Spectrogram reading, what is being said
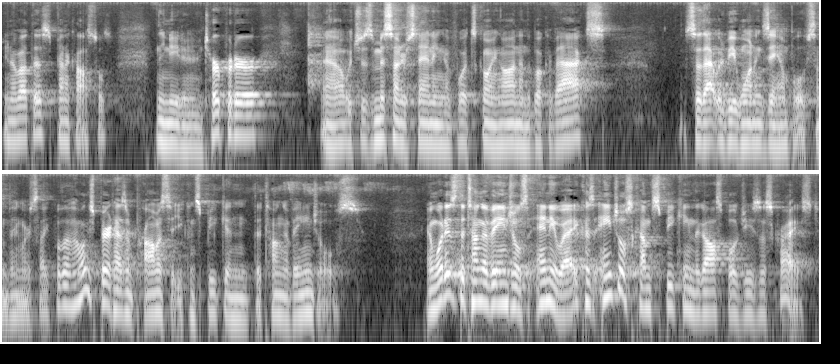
You know about this, Pentecostals. They need an interpreter, uh, which is a misunderstanding of what's going on in the Book of Acts. So that would be one example of something where it's like, well, the Holy Spirit hasn't promised that you can speak in the tongue of angels. And what is the tongue of angels anyway? Because angels come speaking the gospel of Jesus Christ.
